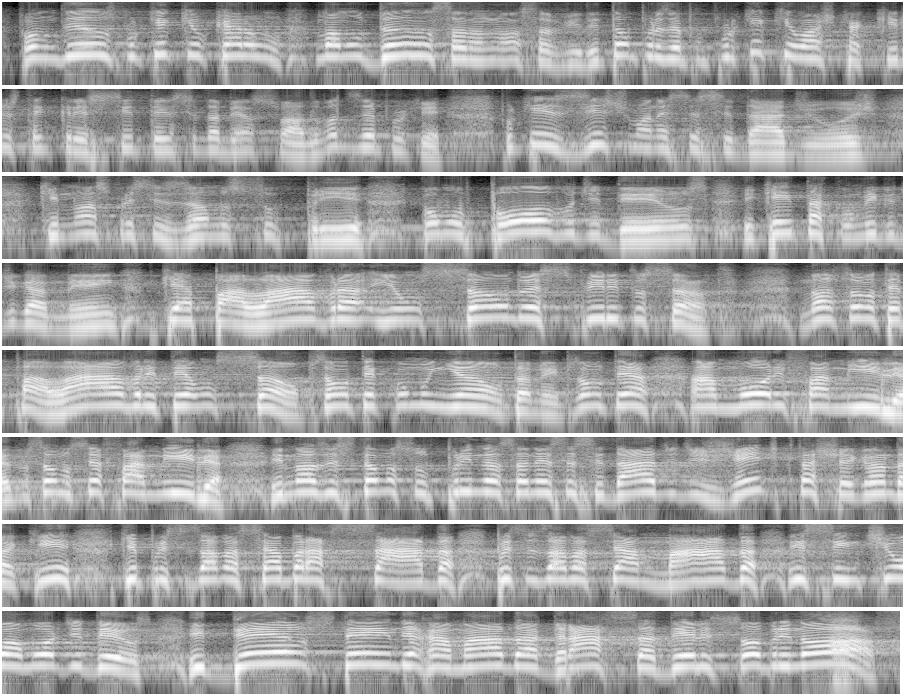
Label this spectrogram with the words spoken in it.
Falando, Deus, por que, que eu quero uma mudança na nossa vida? Então, por exemplo, por que, que eu acho que Aquiles tem crescido, tem sido abençoado? Eu vou dizer por quê. Porque existe uma necessidade hoje que nós precisamos suprir como povo de Deus, e quem está comigo, diga amém, que é palavra e unção do Espírito Santo. Nós precisamos ter palavra e ter unção, precisamos ter comunhão também, precisamos ter amor e família, precisamos ser família, e nós estamos suprindo essa necessidade de gente que está chegando aqui, que precisava ser abraçada, precisava ser amada e sentir o amor de Deus. E Deus tem derramado a graça dele sobre nós.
